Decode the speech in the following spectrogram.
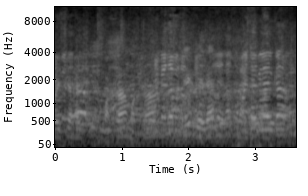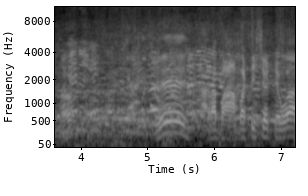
पैसे आहेत. मक्का मक्का हा? अरे बाबा टी शर्ट ठेवा.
